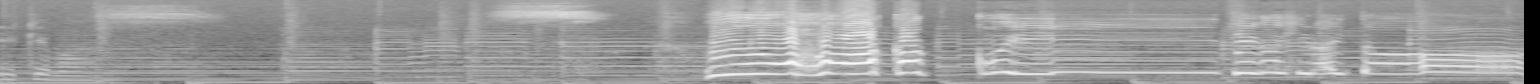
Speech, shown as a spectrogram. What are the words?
いきます。開いた。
